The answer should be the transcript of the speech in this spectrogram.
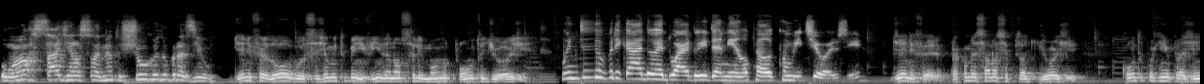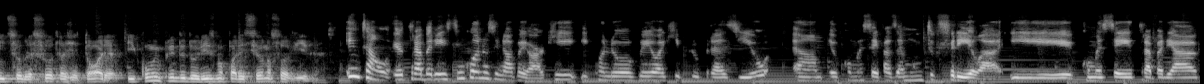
o maior site de relacionamento sugar do Brasil. Jennifer Lobo, seja muito bem-vinda ao nosso Limão no Ponto de hoje. Muito obrigado, Eduardo e Danilo, pelo convite hoje. Jennifer, para começar nosso episódio de hoje, Conta um pouquinho pra gente sobre a sua trajetória e como o empreendedorismo apareceu na sua vida. Então, eu trabalhei cinco anos em Nova York e quando eu veio aqui para o Brasil, um, eu comecei a fazer muito freela e comecei a trabalhar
